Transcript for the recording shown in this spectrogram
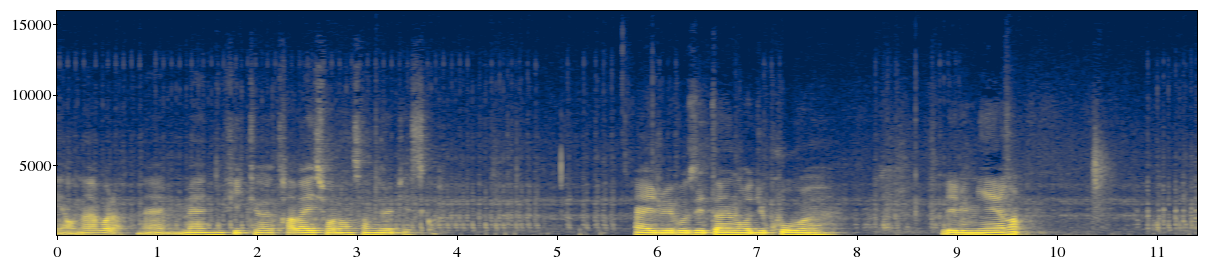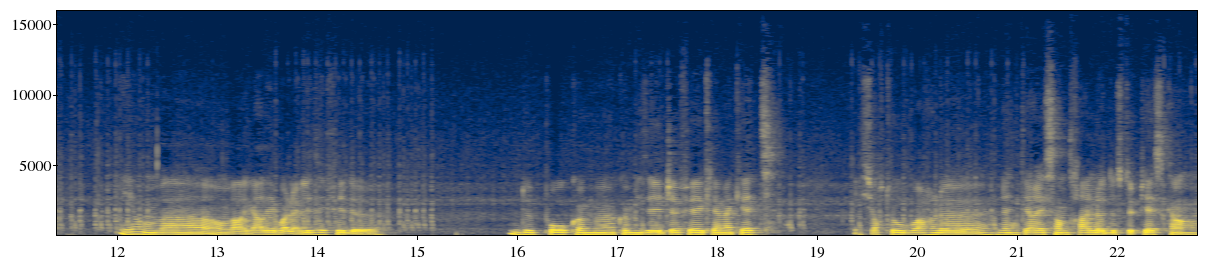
Et on a voilà, un magnifique euh, travail sur l'ensemble de la pièce. Quoi. Allez, je vais vous éteindre du coup euh, les lumières. Et on va, on va regarder voilà, les effets de, de peau comme, euh, comme ils avaient déjà fait avec la maquette. Et surtout voir l'intérêt central de cette pièce quand,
